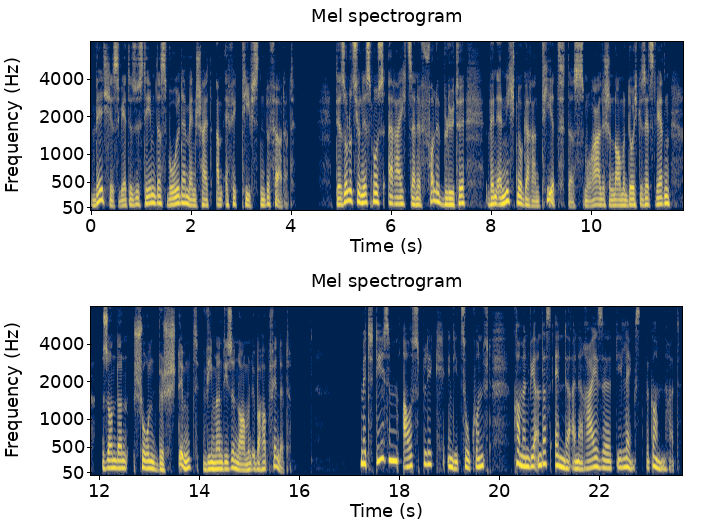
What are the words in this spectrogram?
welches Wertesystem das Wohl der Menschheit am effektivsten befördert. Der Solutionismus erreicht seine volle Blüte, wenn er nicht nur garantiert, dass moralische Normen durchgesetzt werden, sondern schon bestimmt, wie man diese Normen überhaupt findet. Mit diesem Ausblick in die Zukunft kommen wir an das Ende einer Reise, die längst begonnen hat.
